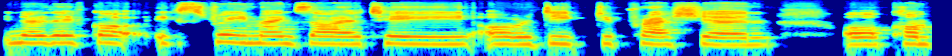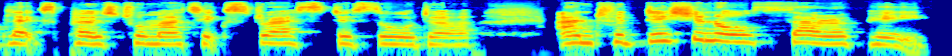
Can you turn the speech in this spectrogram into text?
you know, they've got extreme anxiety or a deep depression or complex post traumatic stress disorder, and traditional therapy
